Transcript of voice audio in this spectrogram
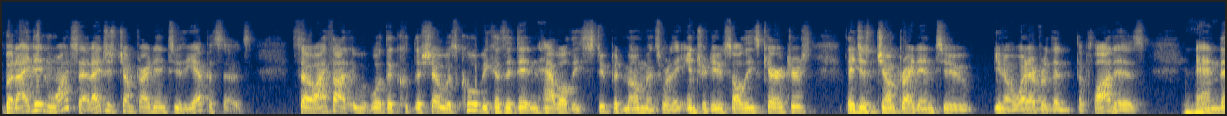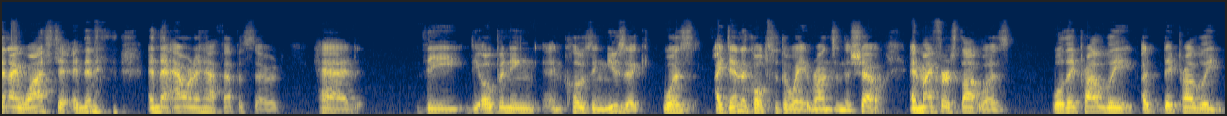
But I didn't watch that. I just jumped right into the episodes. So I thought well the the show was cool because it didn't have all these stupid moments where they introduce all these characters. They just jump right into you know whatever the the plot is. Mm-hmm. And then I watched it, and then and that hour and a half episode had the the opening and closing music was identical to the way it runs in the show. And my first thought was, well, they probably uh, they probably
